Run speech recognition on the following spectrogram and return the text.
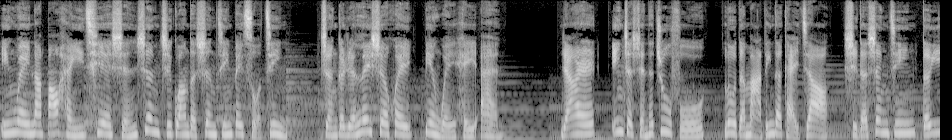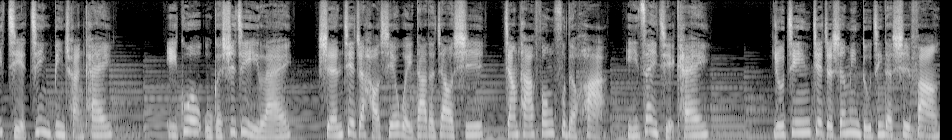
因为那包含一切神圣之光的圣经被锁禁。整个人类社会变为黑暗。然而，因着神的祝福，路德马丁的改教，使得圣经得以解禁并传开。已过五个世纪以来，神借着好些伟大的教师，将他丰富的话一再解开。如今，借着生命读经的释放，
